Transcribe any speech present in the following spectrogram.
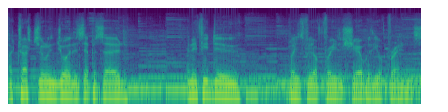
I trust you'll enjoy this episode, and if you do, please feel free to share it with your friends.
